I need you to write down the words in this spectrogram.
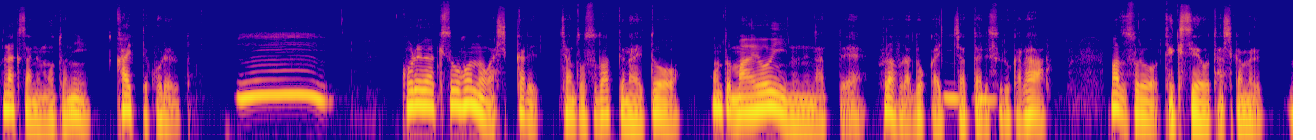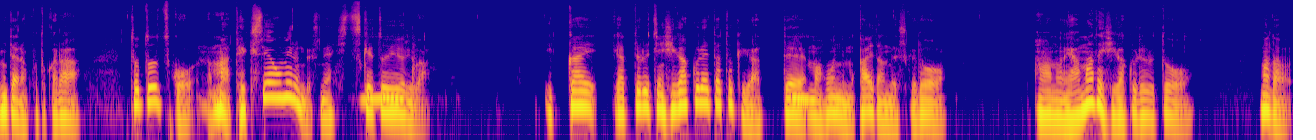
船木さんの元に帰ってこれると。うーん。これが基礎本能がしっかりちゃんと育ってないと本当迷い犬になってふらふらどっか行っちゃったりするから、まずそれを適性を確かめるみたいなことからちょっとずつこうまあ適性を見るんですね。しつけというよりは。一回やってるうちに日が暮れた時があって、うん。まあ本にも書いたんですけどあの山で日が暮れるとまだ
